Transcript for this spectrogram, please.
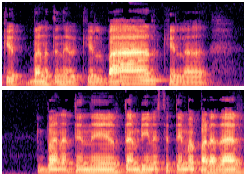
que, van a tener que el bar, que la van a tener también este tema para dar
